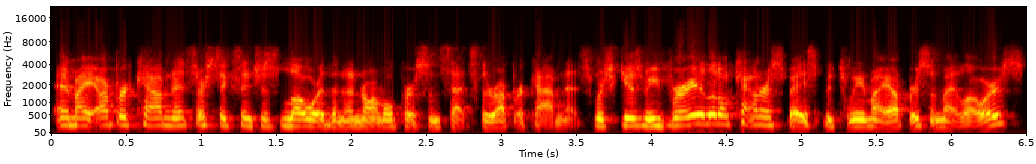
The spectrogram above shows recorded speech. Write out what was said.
And my upper cabinets are six inches lower than a normal person sets their upper cabinets, which gives me very little counter space between my uppers and my lowers.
